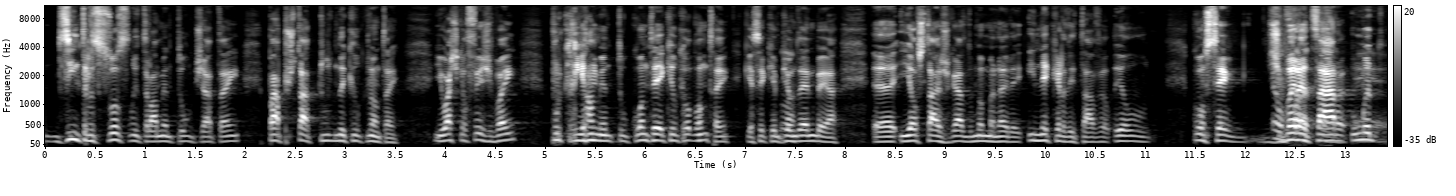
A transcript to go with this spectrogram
desinteressou-se literalmente pelo que já tem, para apostar tudo naquilo que não tem. E eu acho que ele fez bem, porque realmente o quanto é aquilo que ele não tem, que é ser campeão claro. da NBA. Uh, e ele está a jogar de uma maneira inacreditável. Ele consegue desbaratar é um uma, é...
